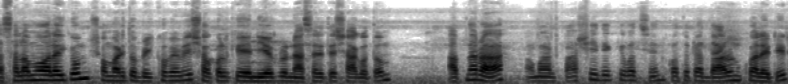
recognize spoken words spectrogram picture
আসসালামু আলাইকুম, সম্মানিত বৃক্ষপ্রেমী, সকলকে নিয়োগ্র নার্সারিতে স্বাগতম। আপনারা আমার পাশেই দেখতে পাচ্ছেন কতটা দারুণ কোয়ালিটির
